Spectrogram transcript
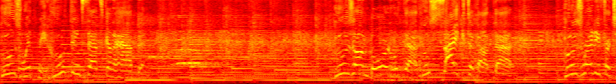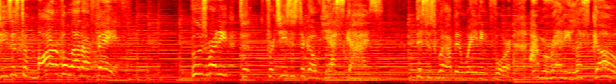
Who's with me? Who thinks that's going to happen? That? Who's psyched about that? Who's ready for Jesus to marvel at our faith? Who's ready to, for Jesus to go, Yes, guys, this is what I've been waiting for. I'm ready. Let's go.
